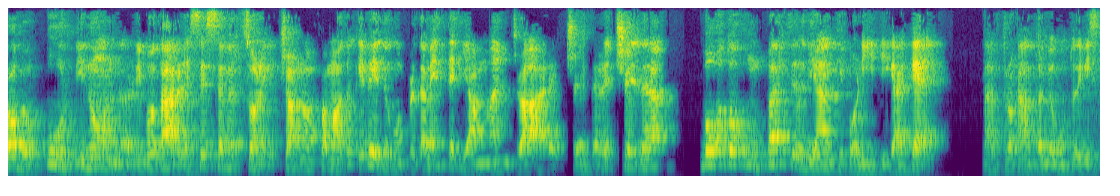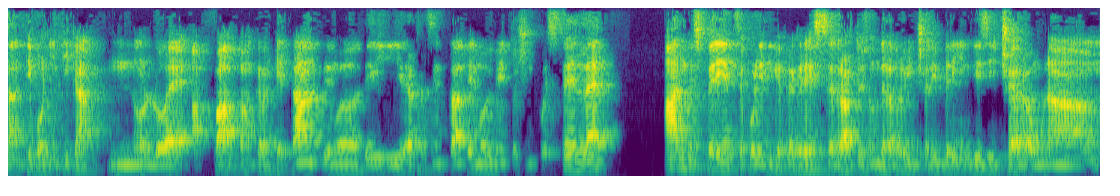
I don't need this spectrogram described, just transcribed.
proprio pur di non rivotare le stesse persone che ci hanno affamato, che vedo completamente lì a mangiare, eccetera, eccetera, voto un partito di antipolitica che d'altro canto dal mio punto di vista antipolitica non lo è affatto, anche perché tanti dei rappresentanti del Movimento 5 Stelle hanno esperienze politiche pregresse, tra l'altro io sono della provincia di Brindisi, c'era una,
